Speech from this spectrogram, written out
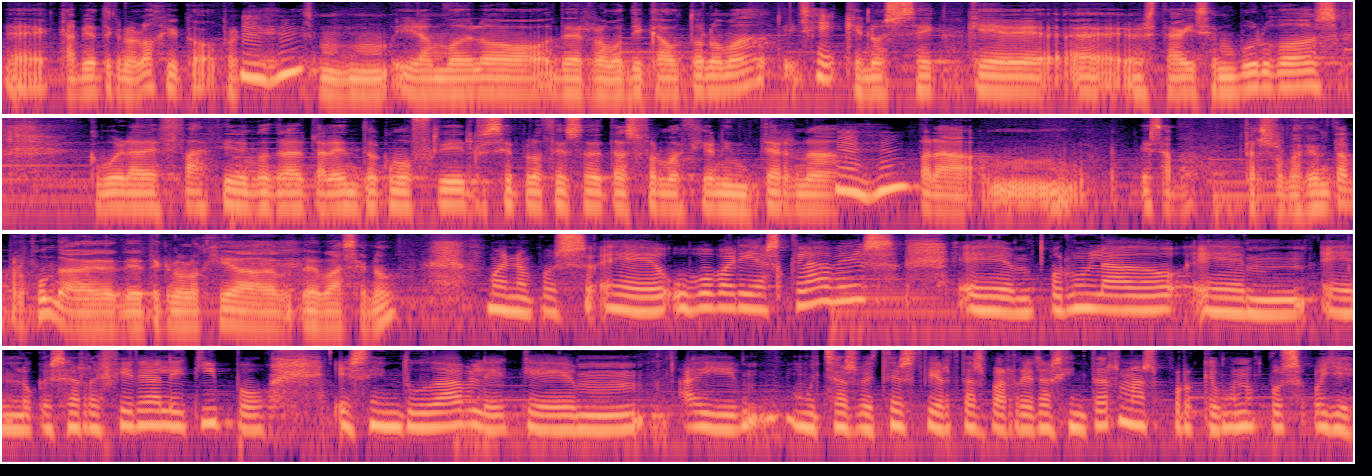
eh, cambio tecnológico, porque es ir a un modelo de robótica autónoma que no sé qué eh, estáis en Burgos, cómo era de fácil encontrar el talento, cómo fue ese proceso de transformación interna para mm, esa transformación tan profunda de, tecnología de base, ¿no? Bueno, pues eh, hubo varias claves. Eh, por un lado, em, en lo que se refiere al equipo, es indudable que em, hay muchas veces ciertas barreras internas, porque, bueno, pues, oye,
